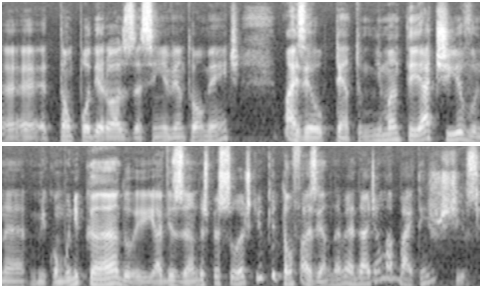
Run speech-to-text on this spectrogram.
é, tão poderosos assim, eventualmente, mas eu tento me manter ativo, né? me comunicando e avisando as pessoas que o que estão fazendo, na verdade, é uma baita injustiça.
